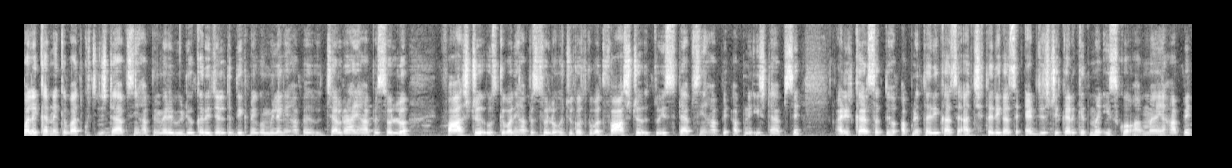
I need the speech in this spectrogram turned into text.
प्ले करने के बाद कुछ स्टेप्स यहाँ पे मेरे वीडियो का रिज़ल्ट देखने को मिलेगा। यहाँ पे चल रहा है, यहाँ पे सोलो फास्ट उसके बाद यहाँ पे सोलो हो चुका है, उसके बाद फास्ट तो इस स्टेप से यहाँ पे अपने इस स्टेप से एडिट कर सकते हो, अपने तरीका से, अच्छे तरीका से एडजस्ट करके। तो मैं इसको अब मैं यहाँ पे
